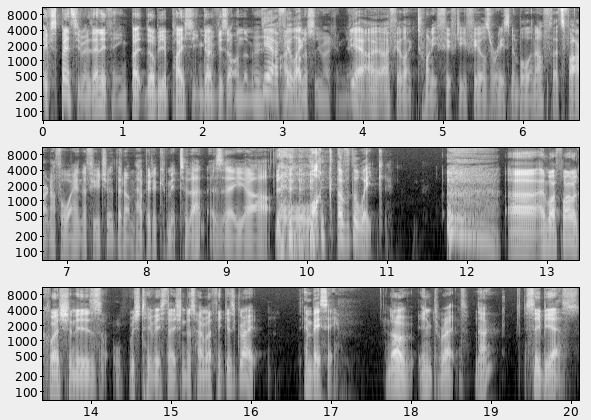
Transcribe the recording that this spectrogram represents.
expensive as anything, but there'll be a place you can go visit on the moon. Yeah, I feel like- honestly reckon. Yeah, I, I feel like 2050 feels reasonable enough. That's far enough away in the future that I'm happy to commit to that as a uh, lock of the week. Uh, and my final question is: Which TV station does Homer think is great? NBC. No, incorrect. No? CBS.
